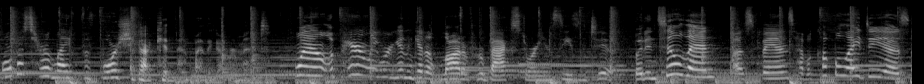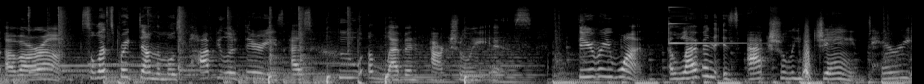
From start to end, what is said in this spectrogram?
what was her life before she got kidnapped by the government? Well, apparently we're gonna get a lot of her backstory in season two. But until then, us fans have a couple ideas of our own. So let's break down the most popular theories as who Eleven actually is. Theory 1. Eleven is actually Jane, Terry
